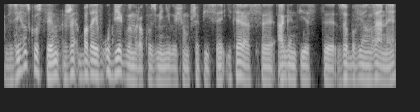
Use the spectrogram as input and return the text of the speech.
W związku z tym, że bodaj w ubiegłym roku zmieniły się przepisy i teraz y, agent jest y, zobowiązany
